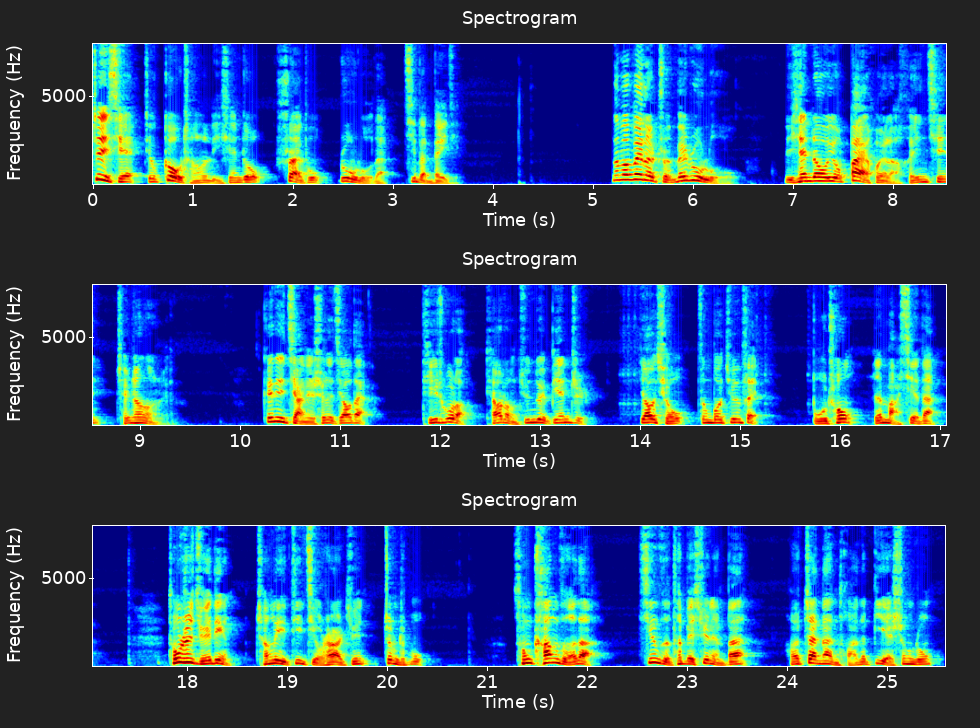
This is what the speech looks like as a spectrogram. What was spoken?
这些就构成了李先洲率部入鲁的基本背景。那么，为了准备入鲁，李先洲又拜会了何应钦、陈诚等人，根据蒋介石的交代，提出了调整军队编制，要求增拨军费，补充人马械弹，同时决定成立第九十二军政治部，从康泽的星子特别训练班和战干团的毕业生中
